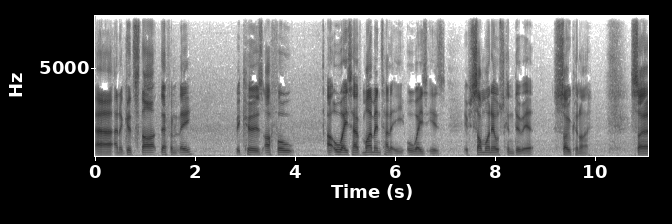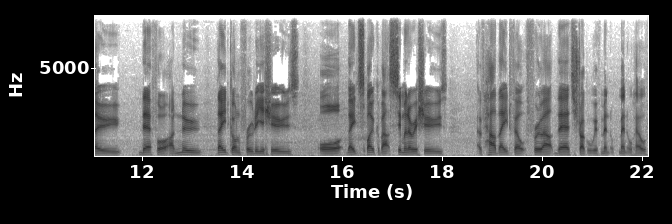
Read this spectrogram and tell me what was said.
uh, and a good start, definitely. Because I thought I always have my mentality, always is if someone else can do it, so can I. So therefore I knew they'd gone through the issues or they'd spoke about similar issues of how they'd felt throughout their struggle with mental mental health.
